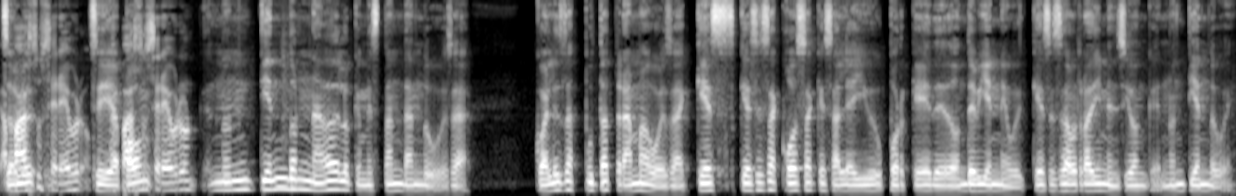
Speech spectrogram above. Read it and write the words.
apagas tu cerebro. sí, apagas apago- tu cerebro. No entiendo nada de lo que me están dando, güey. O sea, ¿cuál es la puta trama, güey? O sea, ¿qué es, qué es esa cosa que sale ahí, güey? ¿Por qué? ¿De dónde viene, güey? ¿Qué es esa otra dimensión que no entiendo, güey?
